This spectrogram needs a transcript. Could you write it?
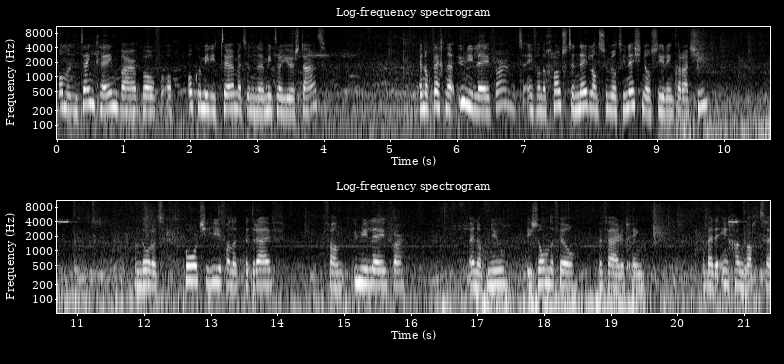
om een tank heen... waar bovenop ook een militair met een eh, mitrailleur staat. En op weg naar Unilever. Het is een van de grootste Nederlandse multinationals hier in Karachi. En door het poortje hier van het bedrijf van Unilever. En opnieuw bijzonder veel beveiliging. En bij de ingang wacht uh,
